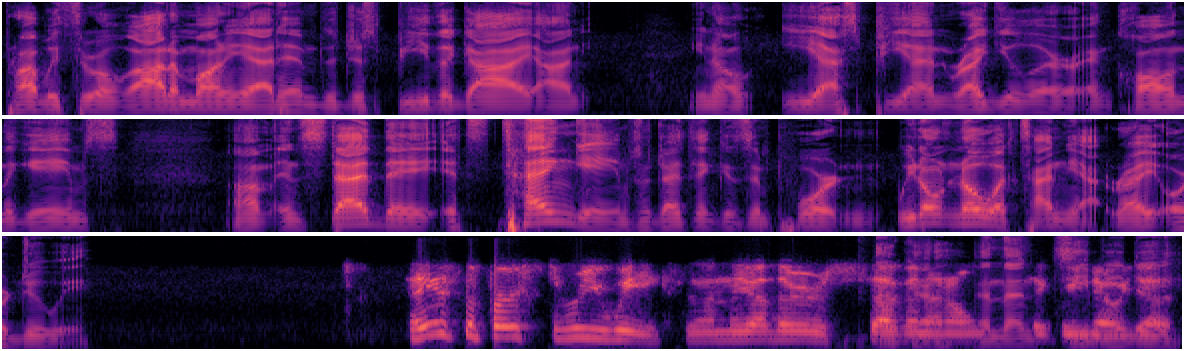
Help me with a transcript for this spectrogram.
probably threw a lot of money at him to just be the guy on, you know, ESPN regular and calling the games. Um, instead, they it's ten games, which I think is important. We don't know what ten yet, right? Or do we? I think it's the first three weeks, and then the other seven. Okay, I don't and then think TBD. we know yet.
